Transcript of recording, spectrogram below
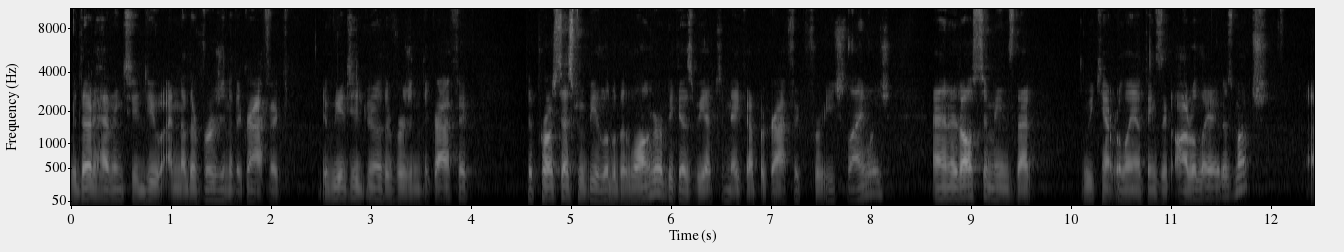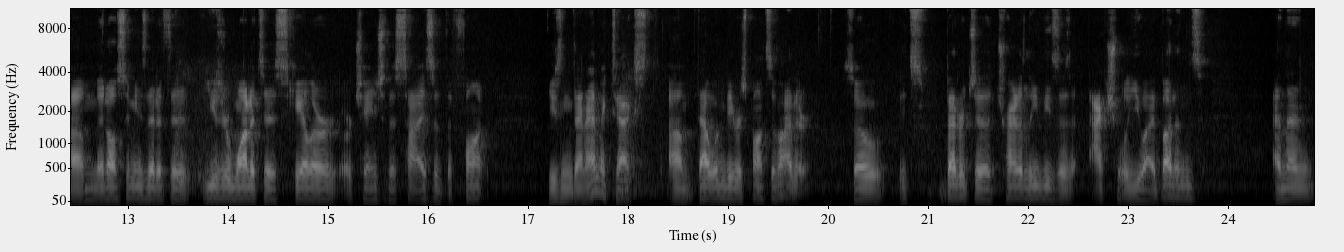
without having to do another version of the graphic. If we had to do another version of the graphic, the process would be a little bit longer because we have to make up a graphic for each language. And it also means that we can't rely on things like auto layout as much. Um, it also means that if the user wanted to scale or, or change the size of the font using dynamic text, um, that wouldn't be responsive either. So it's better to try to leave these as actual UI buttons and then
